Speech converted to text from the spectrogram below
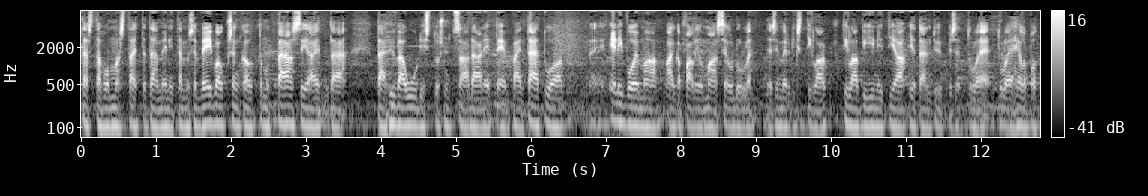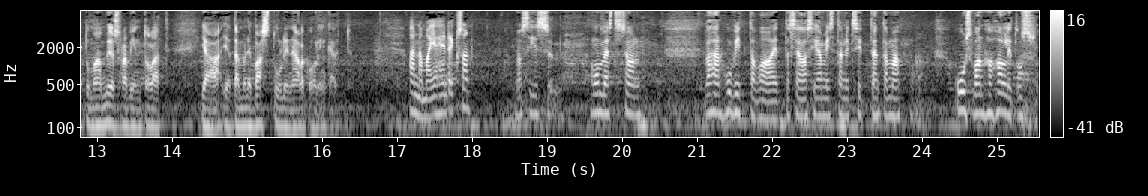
tästä hommasta, että tämä meni tämmöisen veivauksen kautta, mutta pääasia, että tämä hyvä uudistus nyt saadaan eteenpäin. Tämä tuo elinvoimaa aika paljon maaseudulle. Esimerkiksi tila, tilaviinit ja, ja tämän tyyppiset tulee, tulee helpottumaan, myös ravintolat ja, ja tämmöinen vastuullinen alkoholin käyttö. Anna-Maija Henriksson. No siis mun mielestä se on vähän huvittavaa, että se asia, mistä nyt sitten tämä uusi vanha hallitus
